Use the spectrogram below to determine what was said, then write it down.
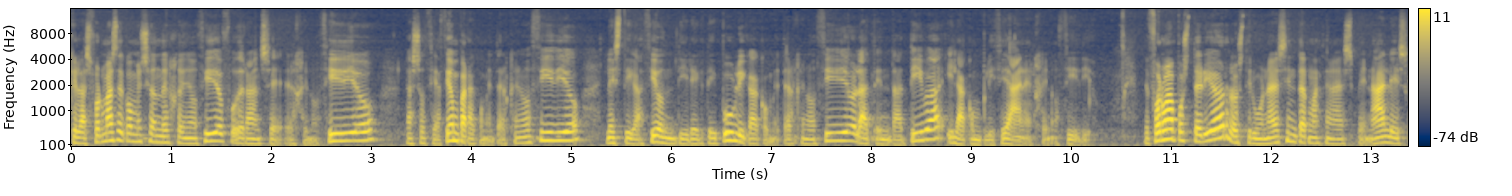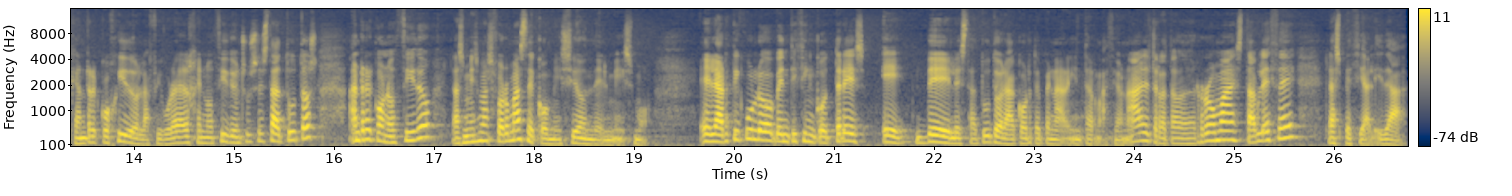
que las formas de comisión del genocidio podrán ser el genocidio, la asociación para cometer genocidio, la instigación directa y pública a cometer genocidio, la tentativa y la complicidad en el genocidio. De forma posterior, los tribunales internacionales penales que han recogido la figura del genocidio en sus estatutos han reconocido las mismas formas de comisión del mismo. El artículo 25.3e del Estatuto de la Corte Penal Internacional, el Tratado de Roma, establece la especialidad.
